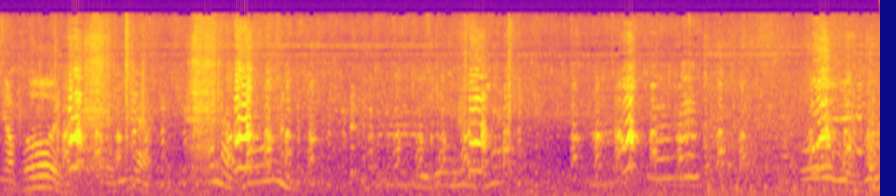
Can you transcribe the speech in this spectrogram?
Đi học thôi. Để đi nhỉ. Con ở đâu? Đi đi đi nhá. Thôi, đi học thôi.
